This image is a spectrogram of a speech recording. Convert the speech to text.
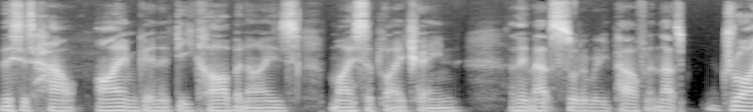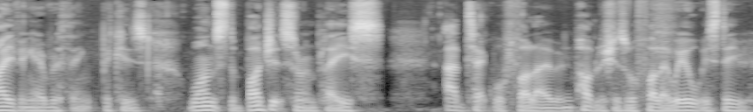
This is how I'm going to decarbonize my supply chain. I think that's sort of really powerful and that's driving everything because once the budgets are in place, ad tech will follow and publishers will follow. We always do.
